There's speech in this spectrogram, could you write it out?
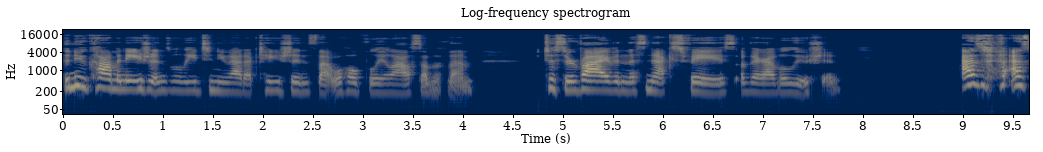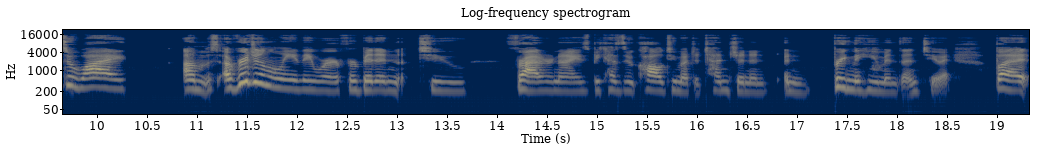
the new combinations will lead to new adaptations that will hopefully allow some of them to survive in this next phase of their evolution. As as to why um originally they were forbidden to fraternize because it would call too much attention and and bring the humans into it but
